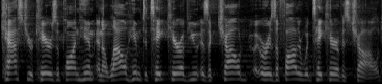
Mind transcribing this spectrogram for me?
cast your cares upon Him, and allow Him to take care of you as a child or as a father would take care of his child.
